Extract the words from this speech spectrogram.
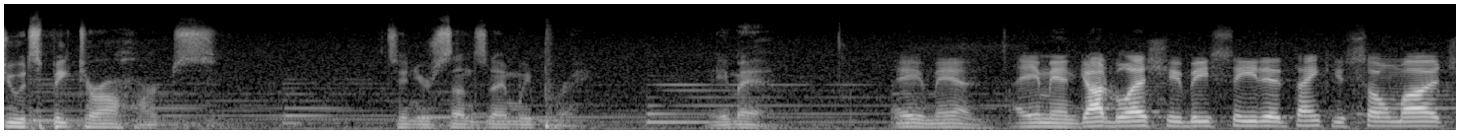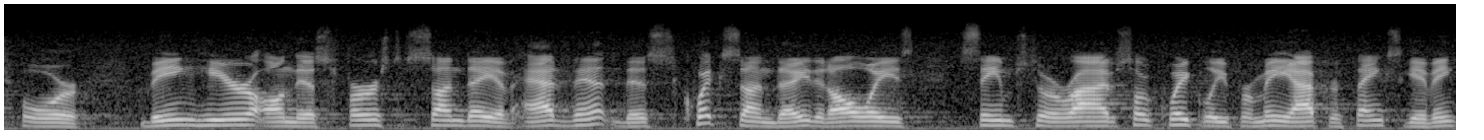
you would speak to our hearts. It's in your Son's name we pray. Amen. Amen. Amen. God bless you. Be seated. Thank you so much for being here on this first Sunday of Advent, this quick Sunday that always seems to arrive so quickly for me after Thanksgiving.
